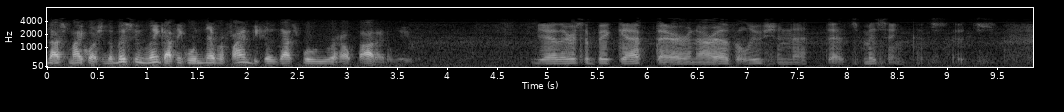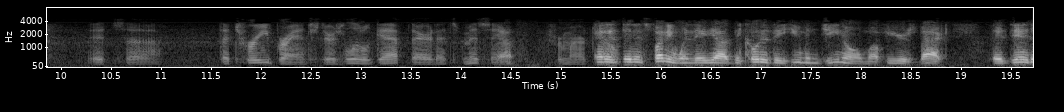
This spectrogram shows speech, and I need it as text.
that's my question. The missing link, I think, we'll never find because that's where we were helped out. I believe. Yeah, there's a big gap there in our evolution that that's missing. It's it's it's uh the tree branch. There's a little gap there that's missing from our. And, it, and it's funny when they uh, decoded the human genome a few years back, they did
